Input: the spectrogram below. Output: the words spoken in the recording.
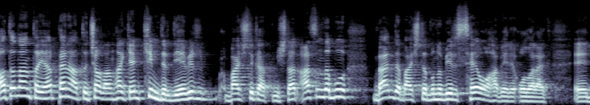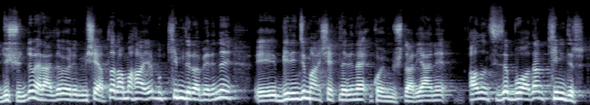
Atalanta'ya penaltı çalan hakem kimdir diye bir başlık atmışlar. Aslında bu ben de başta bunu bir SEO haberi olarak e, düşündüm. Herhalde öyle bir şey yaptılar ama hayır bu kimdir haberini e, birinci manşetlerine koymuşlar. Yani alın size bu adam kimdir?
